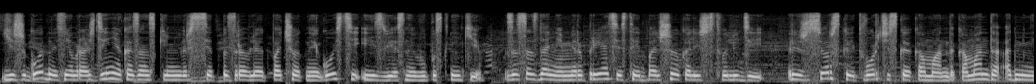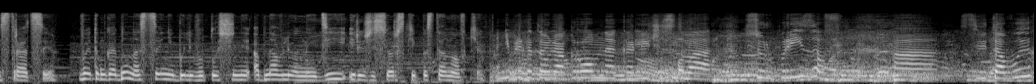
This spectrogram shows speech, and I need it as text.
Ежегодно с днем рождения Казанский университет поздравляют почетные гости и известные выпускники. За созданием мероприятия стоит большое количество людей. Режиссерская и творческая команда, команда администрации. В этом году на сцене были воплощены обновленные идеи и режиссерские постановки. Они приготовили огромное количество сюрпризов, а, световых,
